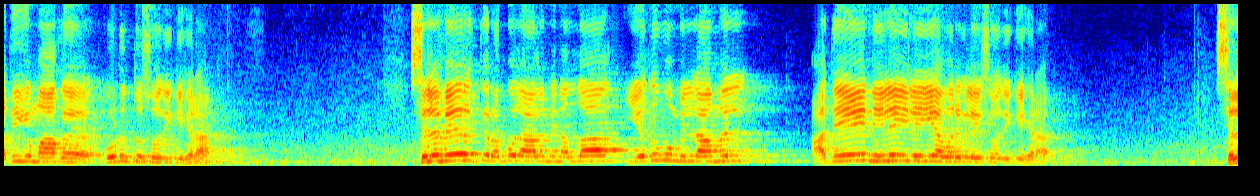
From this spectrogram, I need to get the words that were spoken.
அதிகமாக கொடுத்து சோதிக்குகிறான் சில பேருக்கு ரப்புல் ஆலமின் அல்லாஹ் எதுவும் இல்லாமல் அதே நிலையிலேயே அவர்களை சோதிக்குகிறார். சில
